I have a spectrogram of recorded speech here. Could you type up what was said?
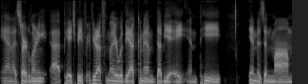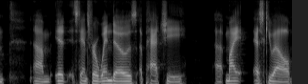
and I started learning uh, PHP. If you're not familiar with the acronym WAMP, M is in mom. Um, it stands for Windows Apache uh, MySQL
